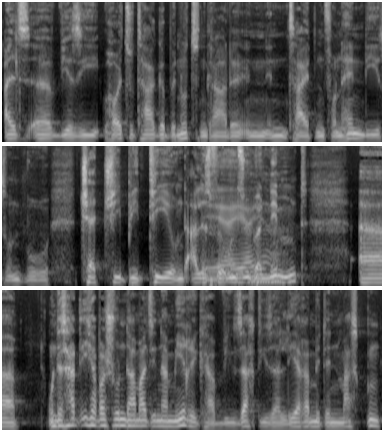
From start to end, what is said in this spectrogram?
als äh, wir sie heutzutage benutzen, gerade in, in Zeiten von Handys und wo ChatGPT und alles für uns übernimmt. Äh, und das hatte ich aber schon damals in Amerika. Wie gesagt, dieser Lehrer mit den Masken,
